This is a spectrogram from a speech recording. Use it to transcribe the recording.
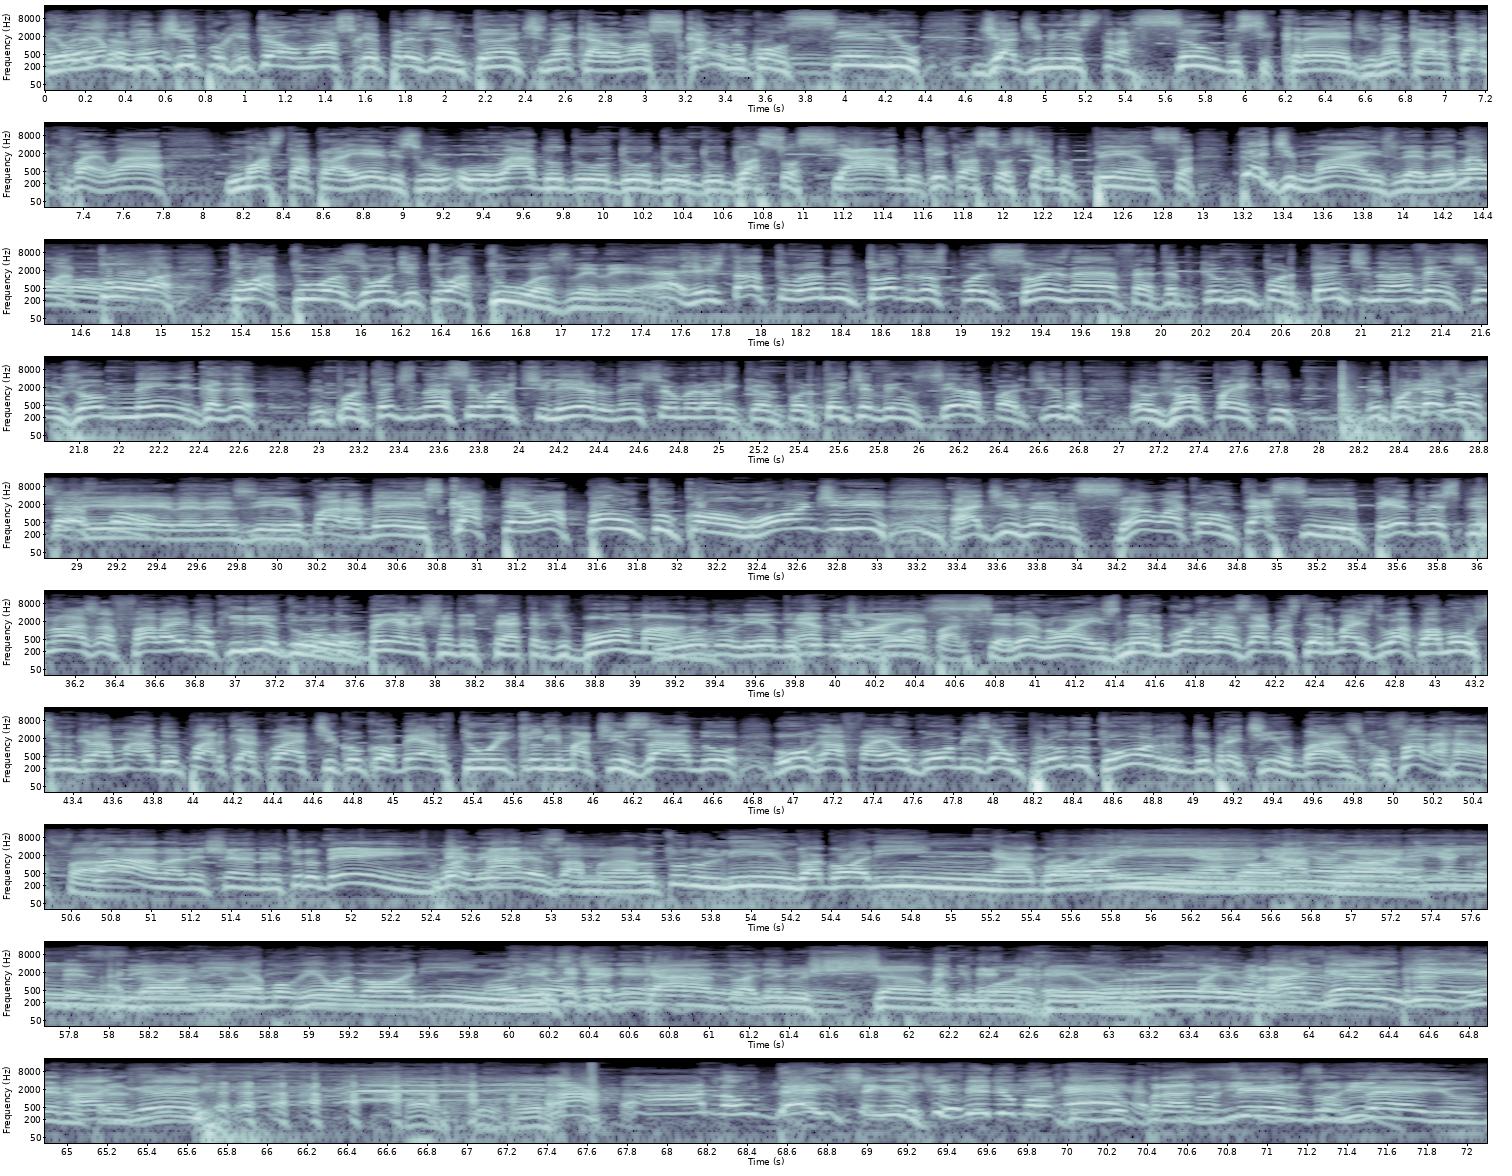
Eu lembro de ti porque tu é o nosso representante, né, cara? O nosso cara no conselho de administração do Cicred, né, cara? Cara que vai lá, mostra pra eles o, o lado do, do, do, do- do associado, o que, que o associado pensa. Tu é demais, Lelê. Não Oh. à toa, tu atuas onde tu atuas, Lelê. É, a gente tá atuando em todas as posições, né, Feta? Porque o importante não é vencer o jogo, nem. Quer dizer, o importante não é ser o artilheiro, nem ser o melhor em campo. O importante é vencer a partida. Eu jogo pra equipe. O importante são os É três aí, pontos. Lelezinho. Parabéns. KTO.com, onde a diversão acontece. Pedro Espinosa, fala aí, meu querido. Tudo bem, Alexandre Fetter? De boa, mano? Tudo lindo, É tudo de nóis. boa, parceiro. É nóis. Mergulhe nas águas termais do Aquamotion Gramado, parque aquático coberto e climatizado. O Rafael Gomes é o produtor do Pretinho Básico. Fala, Rafa. Fala, Alexandre, tudo bem? Boa Beleza, tarde. mano. Tudo lindo. Agorinha, agorinha, agorinha. Agorinha aconteceu. Agorinha, morreu agorinha. Morreu Esticado agorinha. ali no chão, ele morreu. A prazer, o gangue, prazer, o a gangue. Não deixem este vídeo morrer. O prazer do velho.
